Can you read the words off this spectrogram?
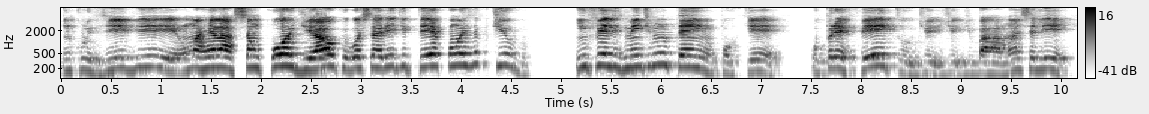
inclusive, uma relação cordial que eu gostaria de ter com o executivo. Infelizmente não tenho, porque o prefeito de, de, de Barra Mansa, ele.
